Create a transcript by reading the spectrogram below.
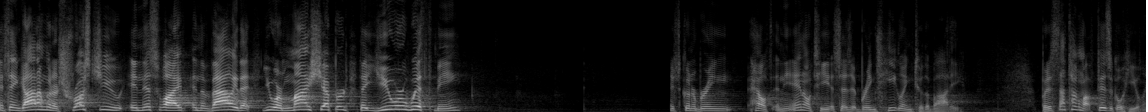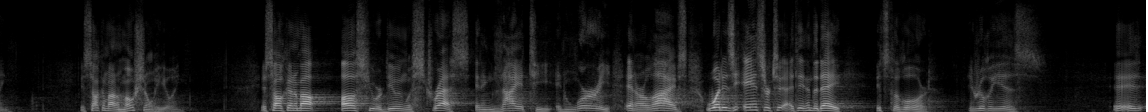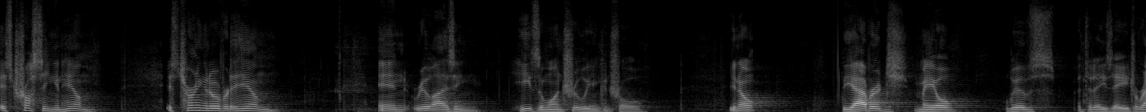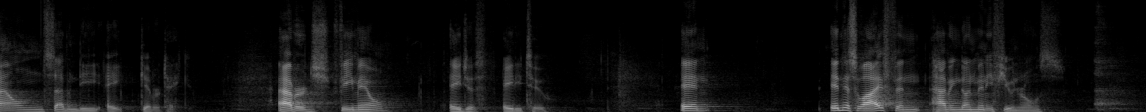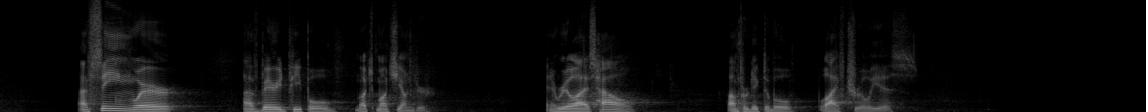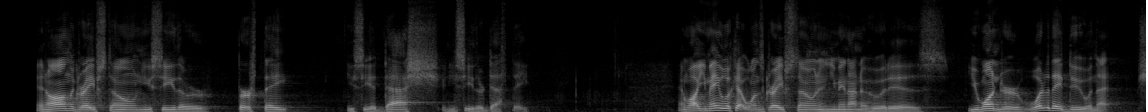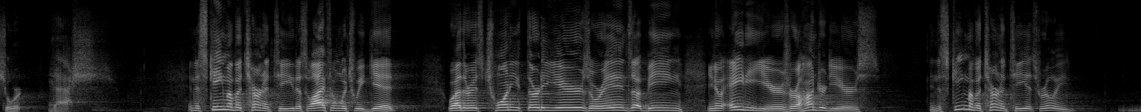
and saying, God, I'm going to trust you in this life, in the valley, that you are my shepherd, that you are with me, it's going to bring health. In the NLT, it says it brings healing to the body. But it's not talking about physical healing, it's talking about emotional healing. It's talking about us who are dealing with stress and anxiety and worry in our lives. What is the answer to, at the end of the day? It's the Lord. It really is. It's trusting in Him, it's turning it over to Him and realizing He's the one truly in control. You know, the average male lives in today's age around 78, give or take. Average female, age of 82. And in this life, and having done many funerals, I've seen where I've buried people much, much younger. And I realize how unpredictable life truly is. And on the gravestone, you see their birth date, you see a dash, and you see their death date. And while you may look at one's gravestone and you may not know who it is, you wonder what do they do in that short dash? In the scheme of eternity, this life in which we get, whether it's 20, 30 years or it ends up being, you know, 80 years or 100 years, in the scheme of eternity, it's really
